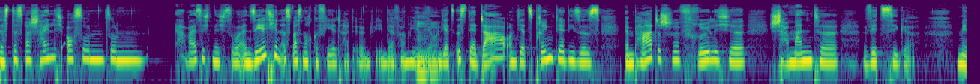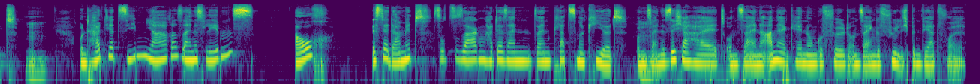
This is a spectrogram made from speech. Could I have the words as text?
dass das wahrscheinlich auch so ein, so ein ja, weiß ich nicht, so ein Seelchen ist, was noch gefehlt hat irgendwie in der Familie. Mhm. Und jetzt ist der da und jetzt bringt er dieses empathische, fröhliche, charmante, witzige mit. Mhm. Und hat jetzt sieben Jahre seines Lebens auch, ist er damit sozusagen, hat er seinen, seinen Platz markiert und mhm. seine Sicherheit und seine Anerkennung gefüllt und sein Gefühl, ich bin wertvoll.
